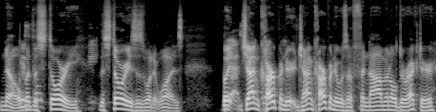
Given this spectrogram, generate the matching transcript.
No, but the the- story, the stories is what it was. But Yes, John. Carpenter, John Carpenter was a phenomenal director.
